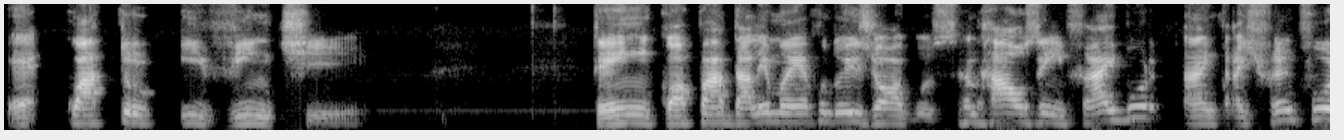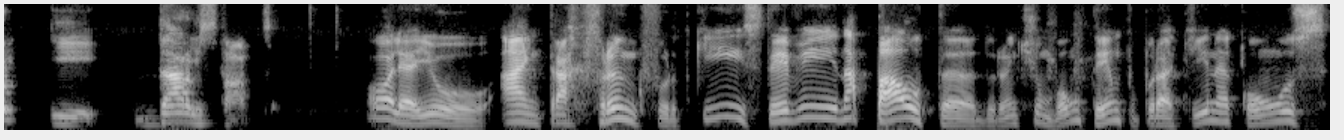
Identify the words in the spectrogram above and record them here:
é 4,20. Tem Copa da Alemanha com dois jogos: Sandhausen Freiburg, Eintracht Frankfurt e Darmstadt. Olha aí o Eintracht Frankfurt, que esteve na pauta durante um bom tempo por aqui, né, com os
